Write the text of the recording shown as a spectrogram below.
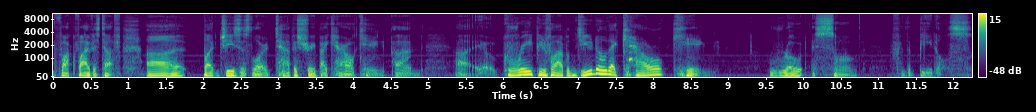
fuck five is tough. Uh, but Jesus Lord, Tapestry by Carole King, um, uh, great beautiful album. Do you know that Carole King wrote a song for the Beatles?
